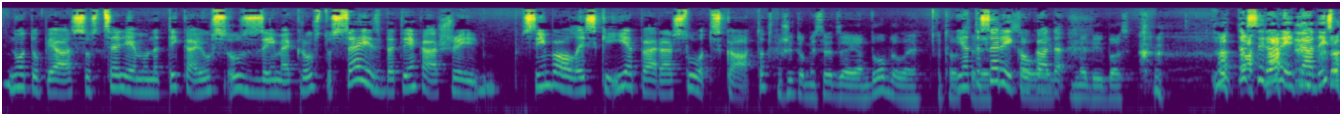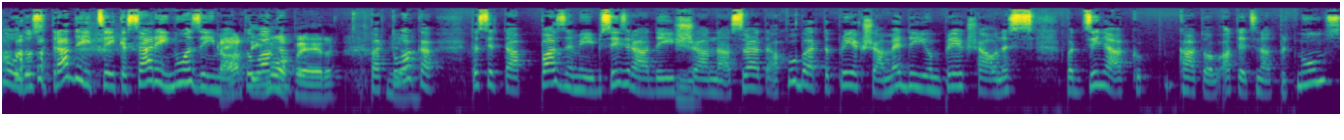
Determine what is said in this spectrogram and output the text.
notupjās uz ceļiem un ne tikai uz, uzzīmē krustu sejas, bet vienkārši simboliski iepēra ar slotas kātu. Nu, Šito mēs redzējām Dobelē. Jā, tas arī kaut kāda- Medībās. Nu, tas ir arī tāda izplūdusi tradīcija, kas arī nozīmē to, Kārtīgi ka nopēra. par to, Jā. ka tas ir tā pazemības izrādīšana svētā Huberta priekšā, medījuma priekšā, un es pat dziļāk, kā to attiecināt pret mums,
